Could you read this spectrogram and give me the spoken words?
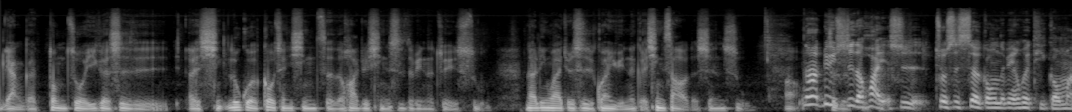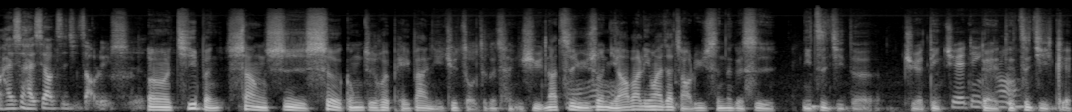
两个动作，一个是呃刑，如果构成刑责的话，就刑事这边的追诉。那另外就是关于那个性骚扰的申诉啊。那律师的话也是，就是社工那边会提供吗？还是还是要自己找律师？呃，基本上是社工就会陪伴你去走这个程序。那至于说你要不要另外再找律师，那个是你自己的决定。决定对，就自己可以。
